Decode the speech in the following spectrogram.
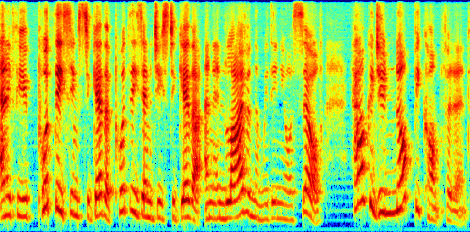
And if you put these things together, put these energies together and enliven them within yourself, how could you not be confident?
